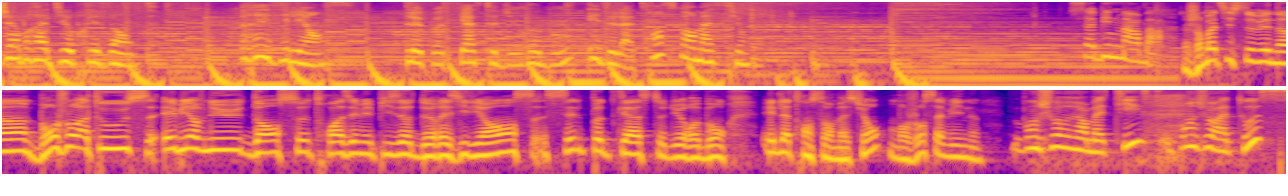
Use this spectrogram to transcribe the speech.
Job Radio présente Résilience, le podcast du rebond et de la transformation. Sabine Marba. Jean-Baptiste Vénin, bonjour à tous et bienvenue dans ce troisième épisode de Résilience. C'est le podcast du rebond et de la transformation. Bonjour Sabine. Bonjour Jean-Baptiste, bonjour à tous.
